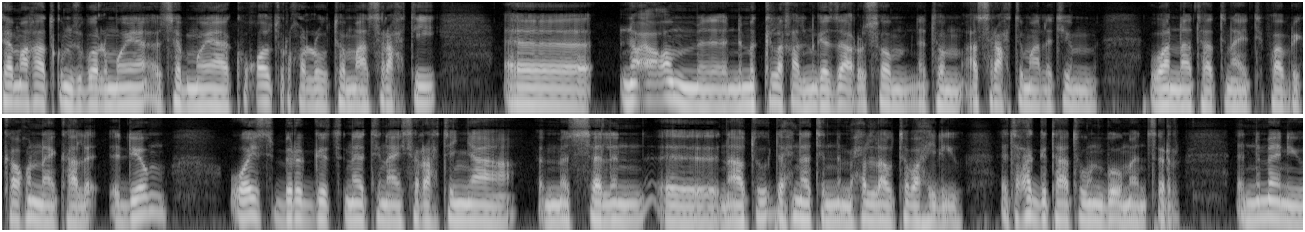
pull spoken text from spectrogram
ከማኻትኩም ዝበሉ ሞያ ሰብ ሞያ ክቆጽሩ ከለው እቶም ኣስራሕቲ ንዕኦም ንምክልኻል ንገዛእ ርእሶም ነቶም ኣስራሕቲ ማለት እዩም ዋናታት ናይቲ ፋብሪካ ኹን ናይ ካልእ ድዮም ወይስ ብርግጽ ነቲ ናይ ሰራሕተኛ መሰልን ናቱ ድሕነትን ንምሕላው ተባሂሉ እዩ? እቲ ሕግታት እውን ብኡ መንጽር ንመን እዩ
